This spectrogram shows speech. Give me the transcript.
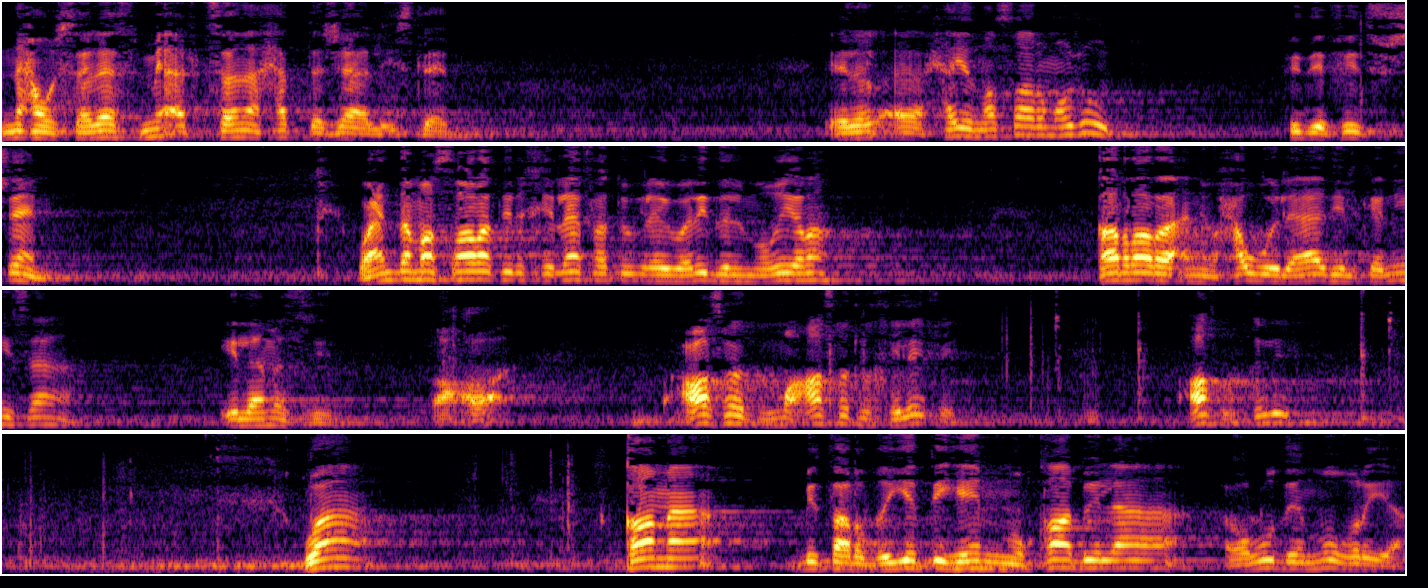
نحو ثلاثمائة سنة حتى جاء الإسلام. حي النصارى موجود في في الشام. وعندما صارت الخلافة إلى الوليد المغيرة قرر أن يحول هذه الكنيسة إلى مسجد. عاصمة عاصمة الخلافة. عاصمة الخلافة. وقام بترضيتهم مقابل عروض مغرية.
